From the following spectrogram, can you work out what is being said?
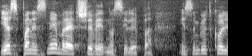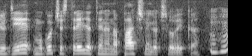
jaz pa ne smem reči, še vedno si lepa. In sem bil tako ljudje, mogoče streljate na napačnega človeka. Uh -huh.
